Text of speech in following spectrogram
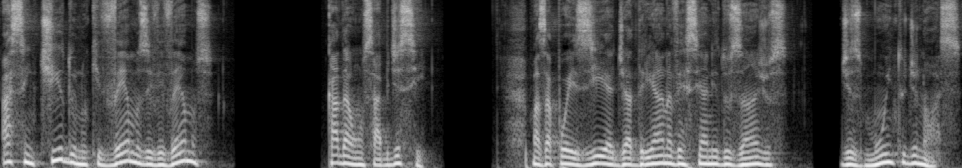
Há sentido no que vemos e vivemos? Cada um sabe de si. Mas a poesia de Adriana Versiani dos Anjos diz muito de nós.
